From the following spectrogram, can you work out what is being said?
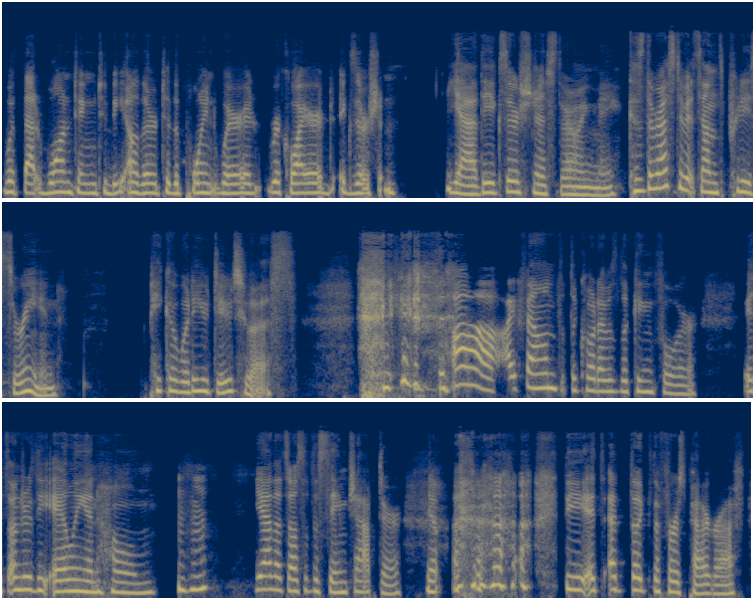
with that wanting to be other to the point where it required exertion. Yeah the exertion is throwing me because the rest of it sounds pretty serene. Pico what do you do to us? Ah i found the quote i was looking for it's under the alien home. Mm-hmm. Yeah, that's also the same chapter. Yep. the it's at like the, first paragraph.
